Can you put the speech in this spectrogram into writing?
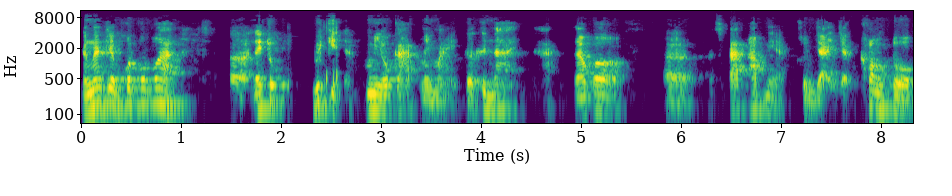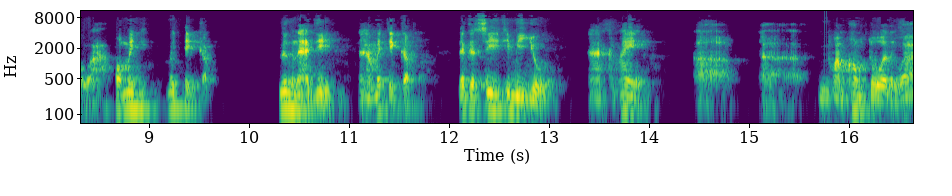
ดังนั้นจะพบพบว่าในทุก วิกฤตมีโอกาสใหม่ ๆ เกิดขึ้นได้นะฮะแล้วก็สตาร์ทอัพเนี่ยส่วนใหญ่จะคล่องตัวกว่า เพราะไม่ไม่ติดกับเรื่องในอดีตนะฮะไม่ติดกับเลกาซีที่มีอยู่นะทำให้มีความคล่องตัวหรือว่า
